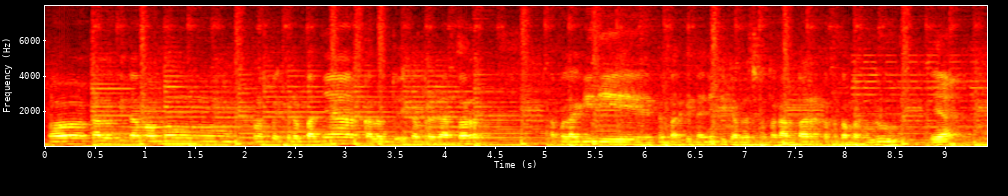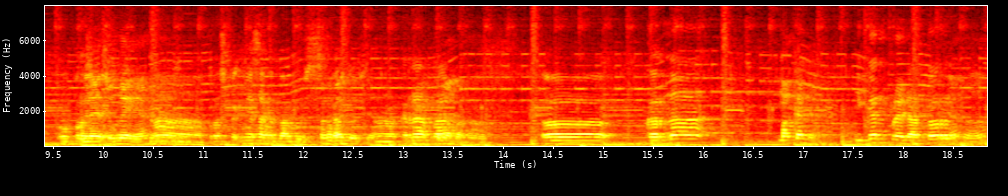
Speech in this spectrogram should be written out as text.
Oh, kalau kita ngomong prospek ke depannya, kalau untuk ikan predator, apalagi di tempat kita ini 13 Kota Kampar, Kota Kampar Hulu. Ya, Oh, wilayah sungai ya. Nah, prospeknya sangat bagus. Sangat bagus, ya? Nah, karena apa? Kenapa? Eh, karena Pakan ya? ikan predator Ya, nah.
